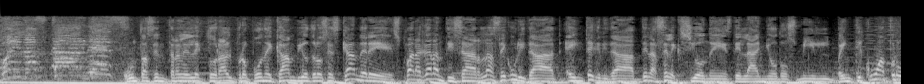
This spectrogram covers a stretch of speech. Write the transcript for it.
Buenas tardes. Junta Central Electoral propone cambio de los escáneres para garantizar la seguridad e integridad de las elecciones del año 2024.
